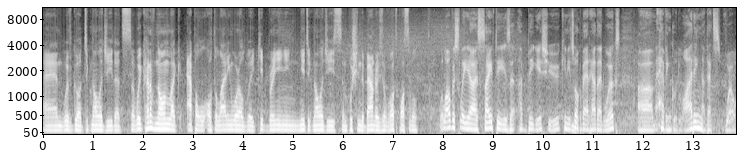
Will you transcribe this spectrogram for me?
and we've got technology that's uh, we're kind of known like Apple of the lighting world. We keep bringing in new technologies and pushing the boundaries of what's possible. Well, obviously, uh, safety is a, a, big issue. Can you talk mm. about how that works? Um, having good lighting, uh, that's, well,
